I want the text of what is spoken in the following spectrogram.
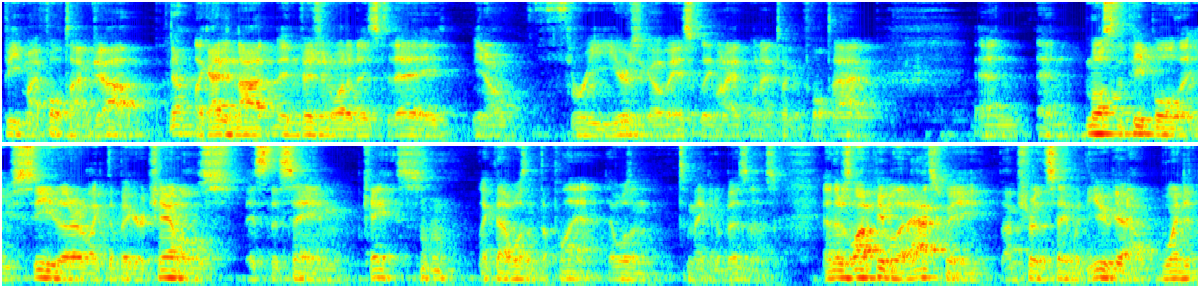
be my full time job. No. Like I did not envision what it is today. You know, three years ago, basically when I when I took it full time. And and most of the people that you see that are like the bigger channels, it's the same case. Mm-hmm. Like that wasn't the plan. It wasn't to make it a business. And there's a lot of people that ask me. I'm sure the same with you. You Yeah. know, when did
